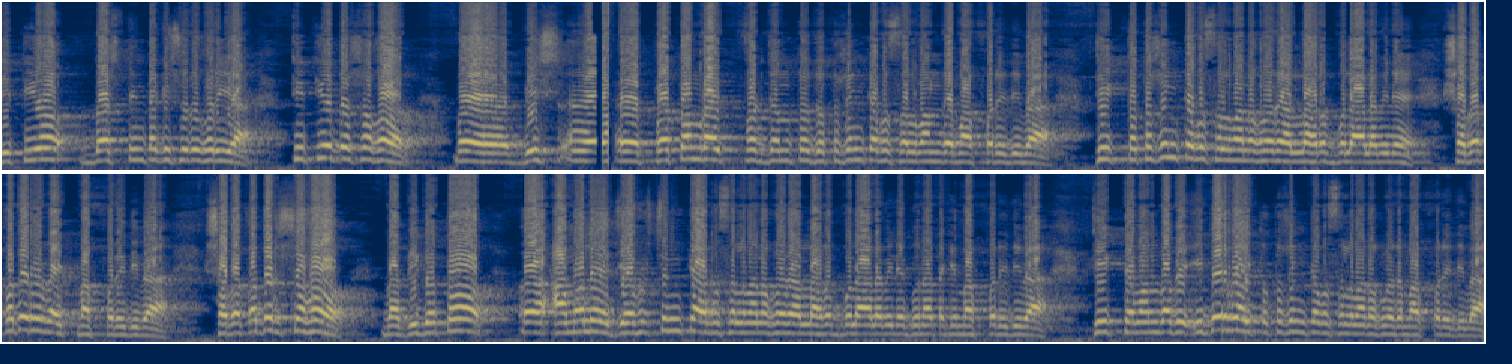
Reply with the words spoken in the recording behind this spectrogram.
দ্বিতীয় দশ দিন থেকে শুরু করিয়া তৃতীয় দশকর আহ, বিশ প্রথম রাত পর্যন্ত যত সংখ্যা মুসলমানদের মাফ করে দিবা, ঠিক তত সংখ্যা মুসলমান হলে আল্লাহ রব্বুল আলমিনে সদাকদের রাইত মাফ করে দিবা। সদাকদের সহ বা বিগত আমলে যে সংখ্যা মুসলমান হলে আল্লাহ রব্বুল আলমিনে গুণা তাকে মাফ করে দিবা। ঠিক তেমন ভাবে ঈদের রায় তত সংখ্যা মুসলমান হলে মাফ করে দিবা।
